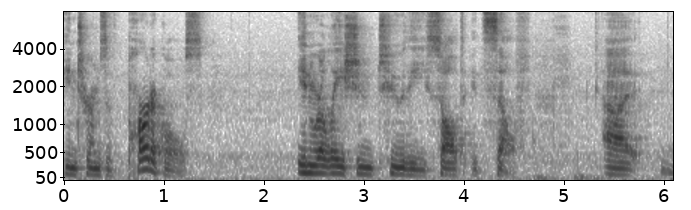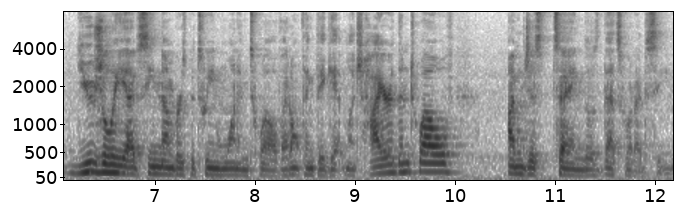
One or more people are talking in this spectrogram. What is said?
in terms of particles in relation to the salt itself. Uh, usually I've seen numbers between 1 and 12. I don't think they get much higher than 12. I'm just saying those that's what I've seen.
